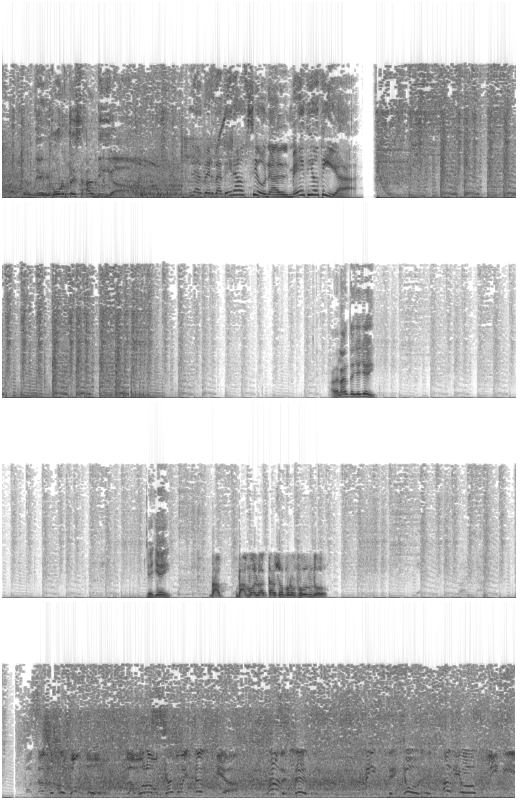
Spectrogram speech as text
Deportes al día. La verdadera opción al mediodía. Adelante, JJ. JJ. Va- vamos al batazo profundo. Batazo profundo. La bola buscando distancia. Puede ser. Sí, señores.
